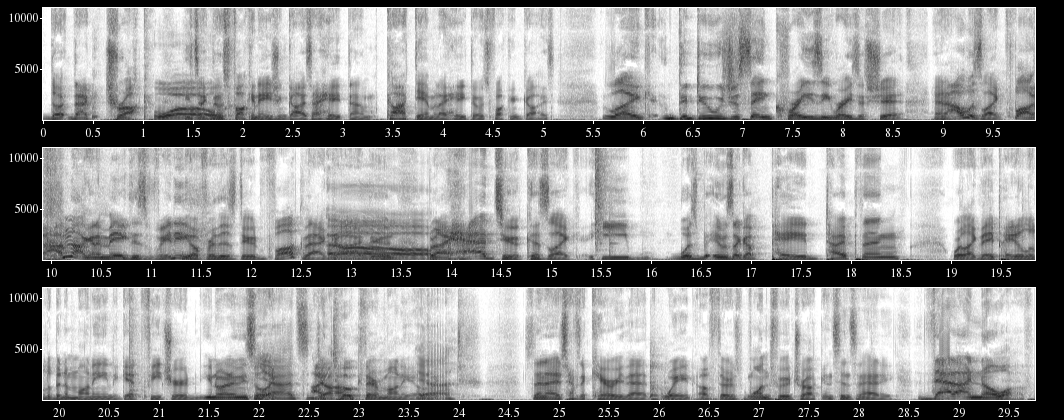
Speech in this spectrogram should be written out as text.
the, that truck. Whoa. He's like those fucking Asian guys. I hate them. God damn it, I hate those fucking guys. Like the dude was just saying crazy racist shit, and I was like, "Fuck, I'm not gonna make this video for this dude. Fuck that guy, Oh. dude." But I had to because like he was. It was like a paid type thing. Where like they paid a little bit of money to get featured, you know what I mean? So Yeah, like it's I took their money. I was like, Yeah. So then I just have to carry that weight of there's one food truck in Cincinnati that I know of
